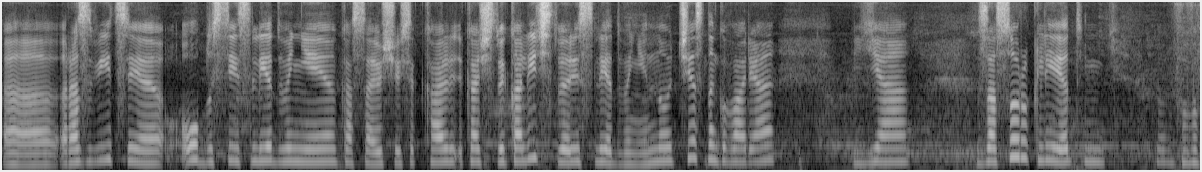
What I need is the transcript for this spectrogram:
э, развития области исследований, касающихся качества и количества исследований. Но, честно говоря, я за 40 лет в,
